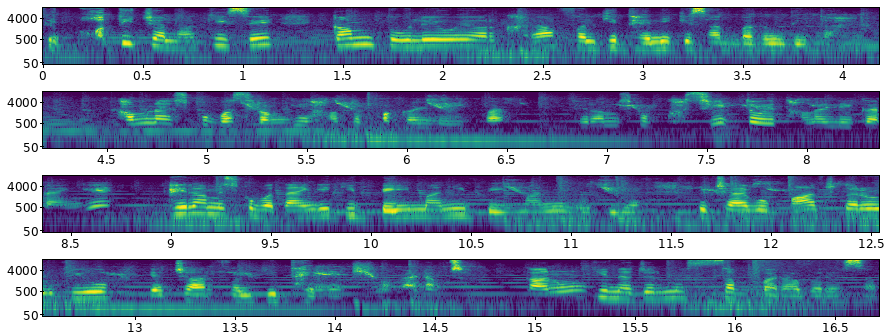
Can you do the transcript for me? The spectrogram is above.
फिर बहुत ही चालाकी से कम तोले हुए और खराब फल की थैली के साथ बदल देता है। हम ना इसको बस रंगे हाथों पकड़ ले एक फिर हम इसको घसीटते हुए थाना लेकर आएँगे, फिर हम इसको बताएँगे कि बेईमानी बेईमानी होती है फिर चाहे वो पाँच करोड़ की हो या चार फल की थैली की हो, मैडम सर। कानून की नज़र में सब बराबर है सब।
